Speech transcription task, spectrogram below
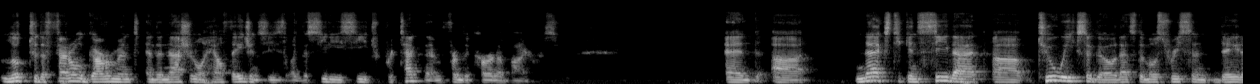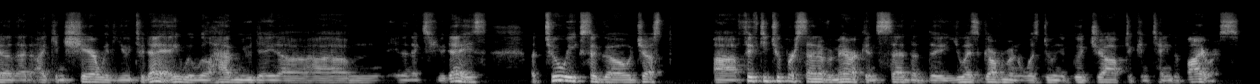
look to the federal government and the national health agencies like the CDC to protect them from the coronavirus. And uh, Next, you can see that uh, two weeks ago, that's the most recent data that I can share with you today. We will have new data um, in the next few days. But two weeks ago, just uh, 52% of Americans said that the US government was doing a good job to contain the virus.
